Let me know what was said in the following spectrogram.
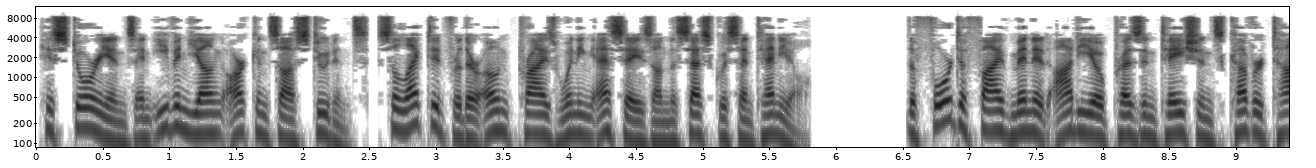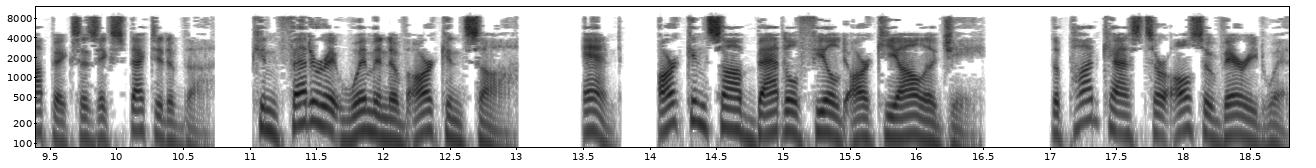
historians and even young Arkansas students, selected for their own prize-winning essays on the sesquicentennial. The four to five minute audio presentations cover topics as expected of the "'Confederate Women of Arkansas' and "'Arkansas Battlefield Archaeology'". The podcasts are also varied with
